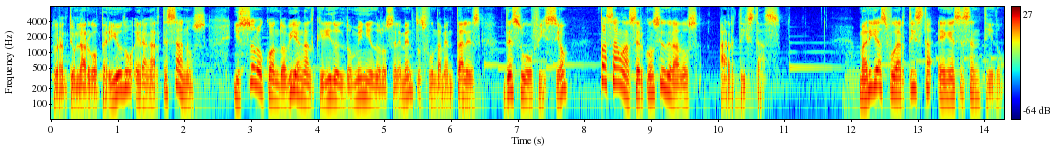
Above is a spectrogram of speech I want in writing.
Durante un largo periodo eran artesanos y sólo cuando habían adquirido el dominio de los elementos fundamentales de su oficio pasaban a ser considerados artistas. Marías fue artista en ese sentido.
